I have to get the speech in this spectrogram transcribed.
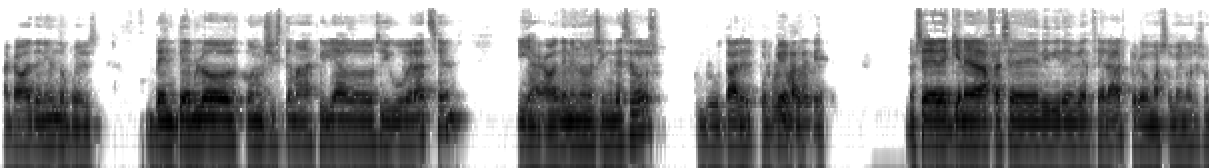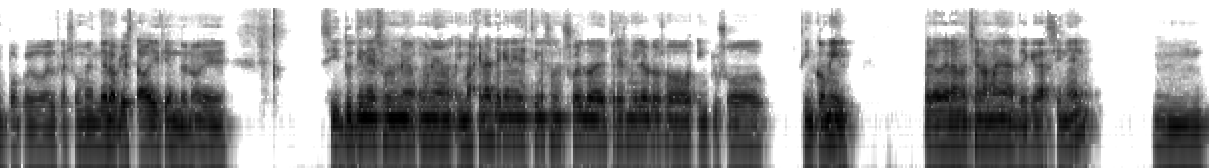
acaba teniendo pues 20 blogs con un sistema de afiliados y Google AdSense y acaba teniendo unos ingresos brutales. ¿Por qué? Porque no sé de quién era la frase de divide y vencerás, pero más o menos es un poco el resumen de lo que estaba diciendo, ¿no? De, si tú tienes un, una, imagínate que tienes un sueldo de 3.000 euros o incluso 5.000, pero de la noche a la mañana te quedas sin él, mm,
